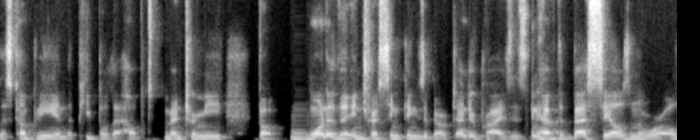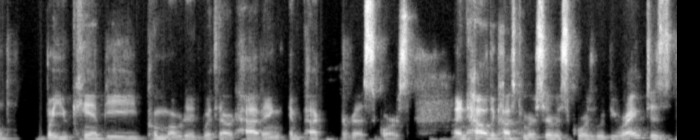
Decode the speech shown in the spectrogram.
this company and the people that helped mentor me. But one of the interesting things about enterprise is you can have the best sales in the world, but you can't be promoted without having impact service scores. And how the customer service scores would be ranked is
